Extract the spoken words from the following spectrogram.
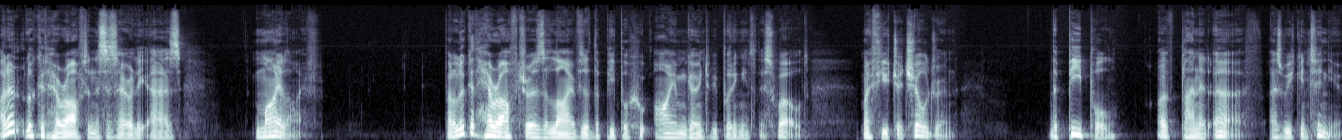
I don't look at hereafter necessarily as my life, but I look at hereafter as the lives of the people who I am going to be putting into this world, my future children, the people of planet Earth as we continue.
